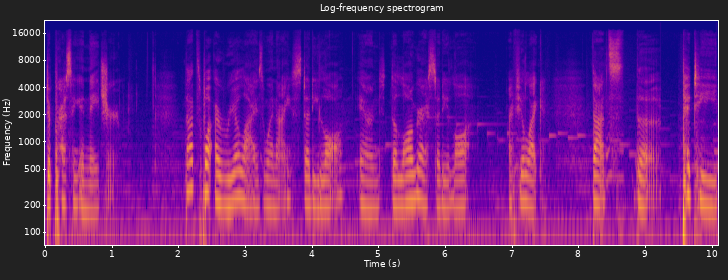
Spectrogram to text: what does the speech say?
depressing in nature. That's what I realized when I study law. And the longer I study law, I feel like that's the pity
